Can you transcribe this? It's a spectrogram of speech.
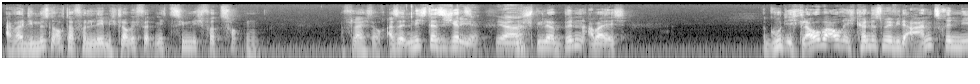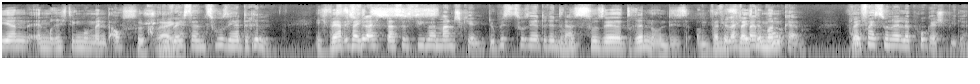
Aber die müssen auch davon leben. Ich glaube, ich würde mich ziemlich verzocken. Vielleicht auch. Also nicht, dass ich jetzt Verstehe, ja. ein Spieler bin, aber ich. Gut, ich glaube auch, ich könnte es mir wieder antrainieren, im richtigen Moment Aber auszusteigen. du wärst dann zu sehr drin. ich wäre vielleicht, vielleicht, das ist wie bei Munchkin. Du bist zu sehr drin Du dann. bist zu sehr drin und, ich, und wenn vielleicht du vielleicht beim immer. Pokern. vielleicht- Professioneller Pokerspieler.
